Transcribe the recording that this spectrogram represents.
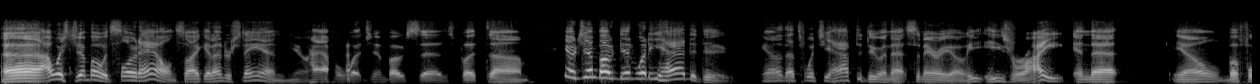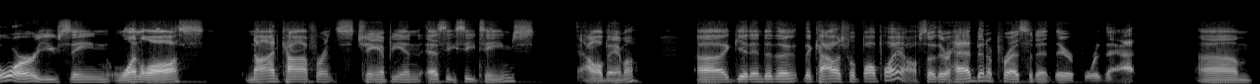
Uh, I wish Jimbo would slow down so I could understand, you know, half of what Jimbo says. But um, you know, Jimbo did what he had to do. You know, that's what you have to do in that scenario. He he's right in that you know, before you've seen one loss, non conference champion SEC teams, Alabama, uh, get into the, the college football playoff. So there had been a precedent there for that. Um,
